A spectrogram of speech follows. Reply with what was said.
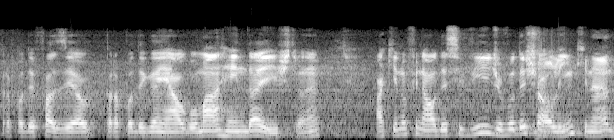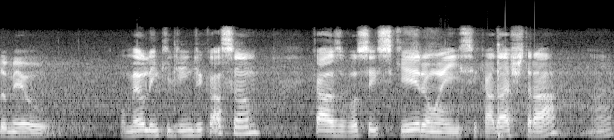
Para poder fazer, para poder ganhar alguma renda extra, né? Aqui no final desse vídeo vou deixar o link, né, do meu o meu link de indicação, caso vocês queiram aí se cadastrar, né?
